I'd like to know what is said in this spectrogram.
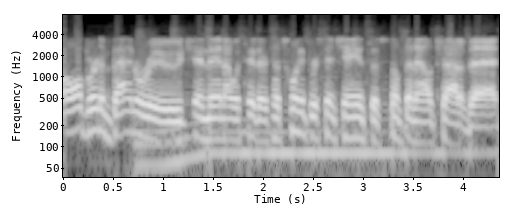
Auburn and Baton Rouge, and then I would say there's a twenty percent chance of something outside of that,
